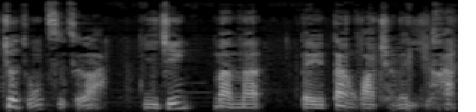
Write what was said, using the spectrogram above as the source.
这种指责啊，已经慢慢被淡化成了遗憾。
